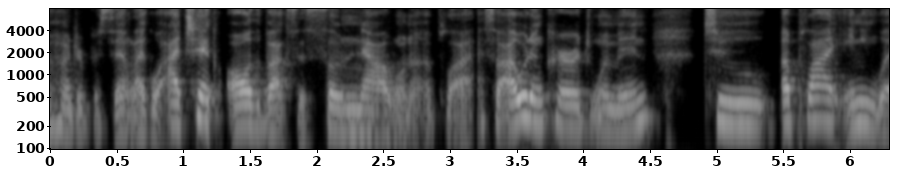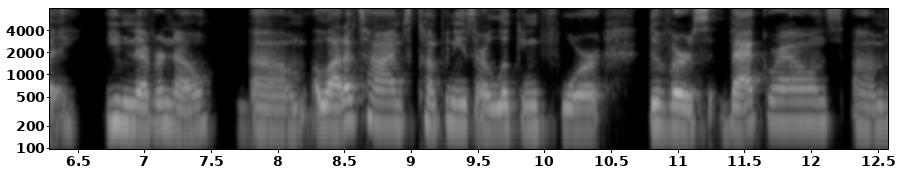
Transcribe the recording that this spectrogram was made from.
100%. Like, well, I check all the boxes. So now I mm-hmm. want to apply. So, I would encourage women to apply anyway you never know. Um, a lot of times, companies are looking for diverse backgrounds, um,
